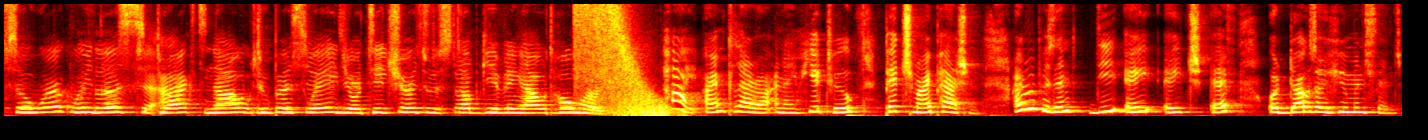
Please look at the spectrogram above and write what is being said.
So work with us to act now to persuade your teacher to stop giving out homework. Hi, I'm Clara and I'm here to pitch my passion. I represent DAHF or Dogs Are Humans Friends.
